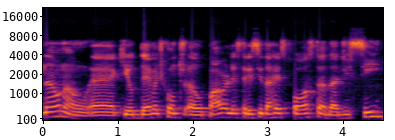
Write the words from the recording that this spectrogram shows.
Não, não. É que o Damage Control, o Powerless teria sido a resposta da DC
